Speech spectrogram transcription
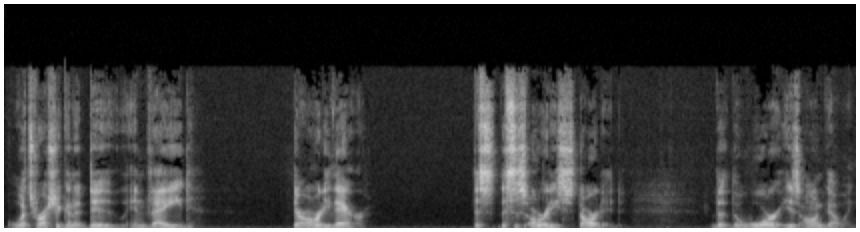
What's Russia going to do? Invade? They're already there. This, this has already started. The, the war is ongoing.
